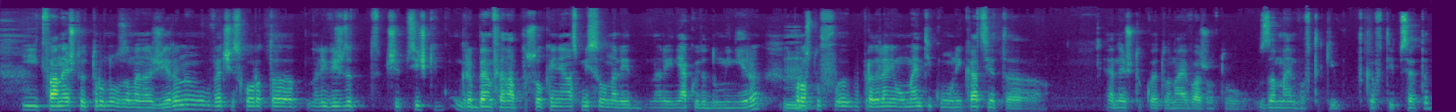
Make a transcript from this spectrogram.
и това нещо е трудно за менажиране, но вече с хората нали, виждат, че всички гребем в една посока и няма смисъл нали, нали, някой да доминира. Mm. Просто в определени моменти комуникацията е нещо, което е най-важното за мен в такив, такъв тип сетъп.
